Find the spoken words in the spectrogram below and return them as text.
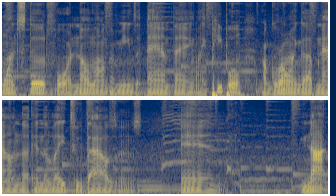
once stood for no longer means a damn thing like people are growing up now in the in the late 2000s and not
